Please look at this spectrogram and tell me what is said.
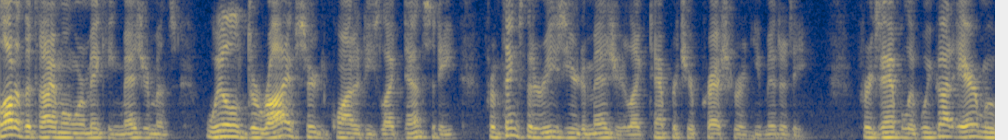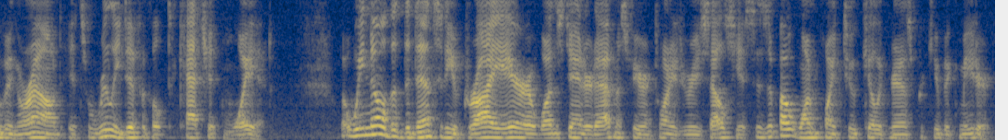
lot of the time when we're making measurements, we'll derive certain quantities like density from things that are easier to measure, like temperature, pressure, and humidity. For example, if we've got air moving around, it's really difficult to catch it and weigh it. But we know that the density of dry air at one standard atmosphere in 20 degrees Celsius is about 1.2 kilograms per cubic meter.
